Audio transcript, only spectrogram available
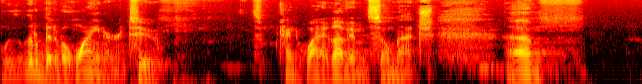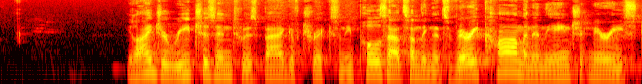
was, a little bit of a whiner, too. It's kind of why I love him so much. Um, Elijah reaches into his bag of tricks and he pulls out something that's very common in the ancient Near East,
